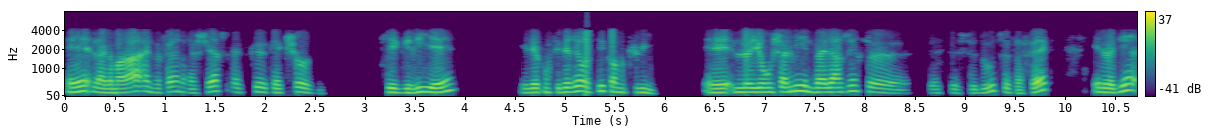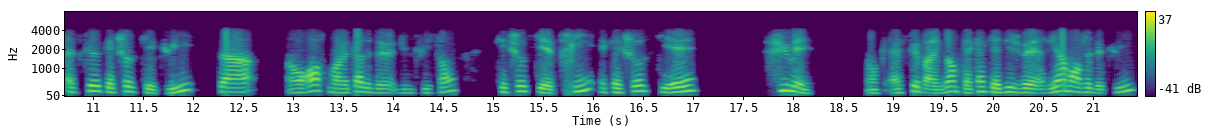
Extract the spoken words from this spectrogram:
Et la Gemara, elle veut faire une recherche. Est-ce que quelque chose qui est grillé, il est considéré aussi comme cuit? Et le Yerushalmi, il va élargir ce, ce, ce doute, ce fait. Il va dire, est-ce que quelque chose qui est cuit, ça, on rentre dans le cadre d'une cuisson, quelque chose qui est frit et quelque chose qui est fumé. Donc, est-ce que, par exemple, quelqu'un qui a dit, je vais rien manger de cuit,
